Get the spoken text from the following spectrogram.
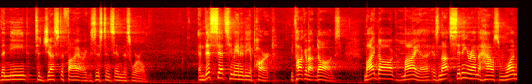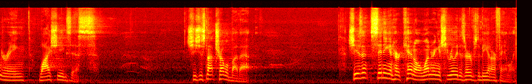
the need to justify our existence in this world. And this sets humanity apart. We talk about dogs. My dog, Maya, is not sitting around the house wondering why she exists. She's just not troubled by that. She isn't sitting in her kennel wondering if she really deserves to be in our family.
